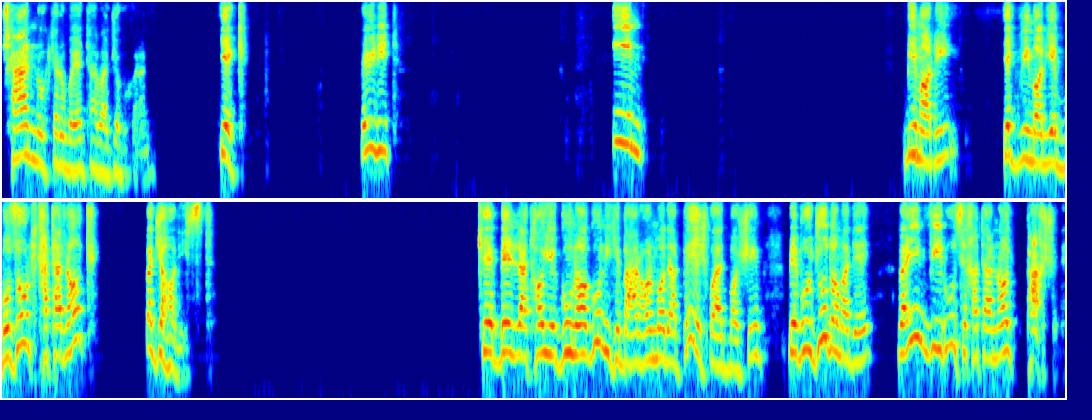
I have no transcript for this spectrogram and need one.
چند نکته رو باید توجه بکنن. یک ببینید این بیماری یک بیماری بزرگ خطرناک و جهانی است. که به علتهای گوناگونی که به حال ما در پیش باید باشیم به وجود آمده و این ویروس خطرناک پخش شده.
